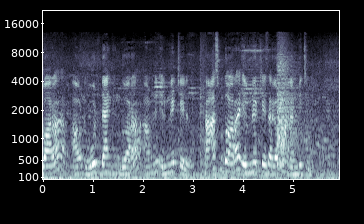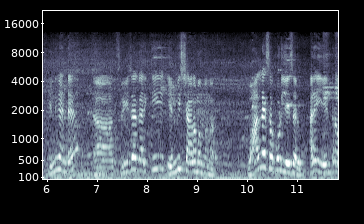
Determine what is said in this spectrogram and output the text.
ద్వారా ఆవిడ ఓట్ బ్యాంకింగ్ ద్వారా ఆవిడని ఎలిమినేట్ చేయలేదు. టాస్క్ ద్వారా ఎలిమినేట్ చేశారు కాబట్టి నాకు అనిపించింది. ఎందుకంటే శ్రీజ గారికి ఎనిమిస్ చాలా మంది ఉన్నారు. వాళ్ళే సపోర్ట్ చేశారు. అరే ఏంట్రా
